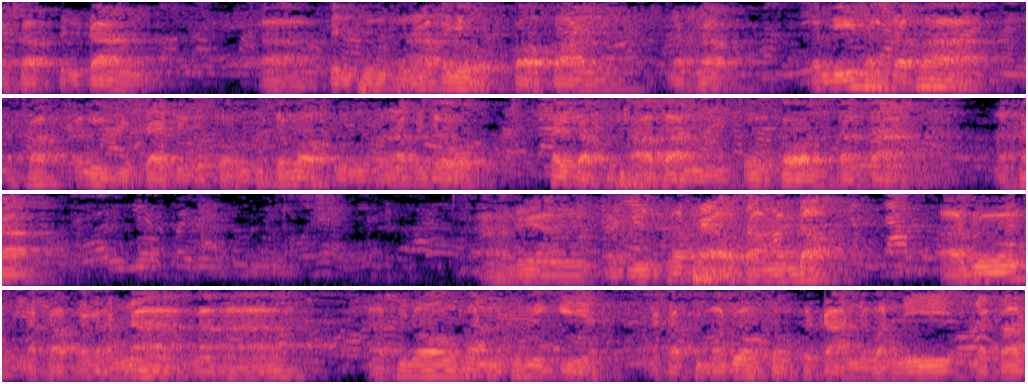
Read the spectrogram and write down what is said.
นะครับ เป็นการอ่าเป็นทุนสาธารณประโยชน์ต่อไปนะครับ วันนี้ทางเจ้าภาพนะครับก็มีจิตใจเป็นกุศลที่จะมอบทุนสาธารณประโยชน์ให้กับสถาบันองค์กรต่างๆนะครับ เรียงยืนเข้าแถวตามลำดับ อายุนะครับแล้วก็หันหน้ามาหาพี่น้องท่านผู้มีเกียรตินะครับ ที่มาร่วมส่งสการในวันนี้นะครับ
